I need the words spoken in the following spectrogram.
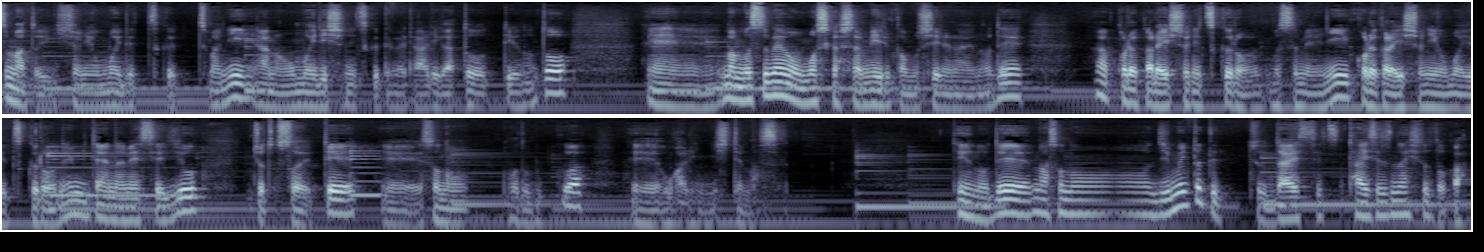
妻と一緒に思い出作妻にあの思い出一緒に作ってくれてありがとうっていうのと、えーまあ、娘ももしかしたら見るかもしれないので、まあ、これから一緒に作ろう娘にこれから一緒に思い出作ろうねみたいなメッセージをちょっと添えて、えー、そのフォトブックは、えー、終わりにしてます。っていうので、まあ、その自分にとってちょっと大切大切な人とか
